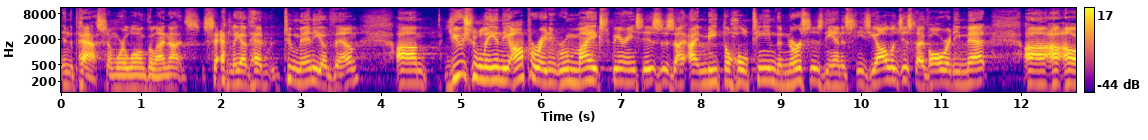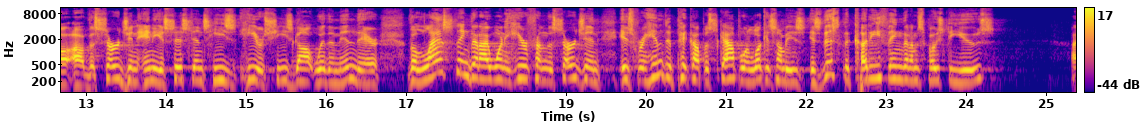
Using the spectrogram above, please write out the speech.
in the past, somewhere along the line? Not, sadly, I've had too many of them. Um, usually in the operating room, my experience is, is I, I meet the whole team, the nurses, the anesthesiologist I've already met. Uh, uh, uh, uh, the surgeon, any assistance he's, he or she's got with him in there. The last thing that I want to hear from the surgeon is for him to pick up a scalpel and look at somebody. Is, is this the cutty thing that I'm supposed to use? Uh,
